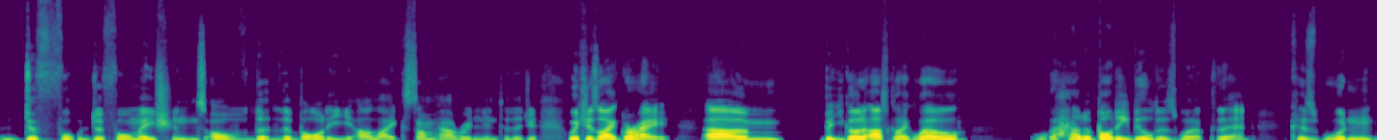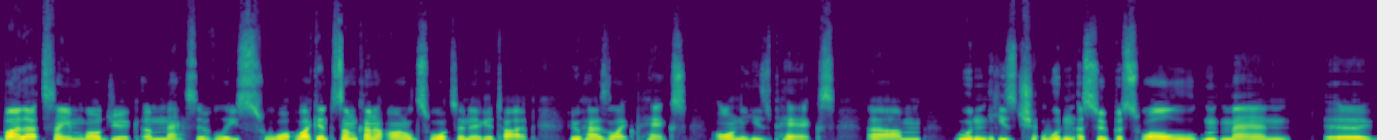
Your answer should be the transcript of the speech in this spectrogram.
defo- deformations of the the body are like somehow written into the gene, which is like great. Um, but you got to ask like, well, how do bodybuilders work then? Because wouldn't, by that same logic, a massively swat like a, some kind of Arnold Schwarzenegger type who has like pecs on his pecs, um, wouldn't his ch- wouldn't a super swole man uh,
